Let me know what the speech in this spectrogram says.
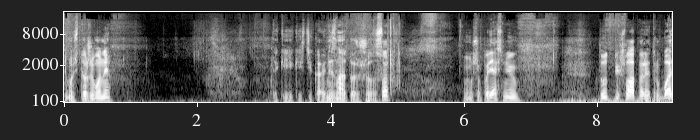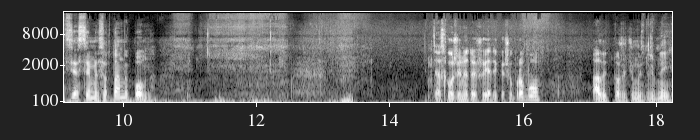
Ось теж вони. Такі якісь цікаві. Не знаю теж, що за сорт. Тому що пояснюю, тут пішла перетрубація з цими сортами повна. Це схожий на той, що я тільки що пробував, але теж чомусь дрібний.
